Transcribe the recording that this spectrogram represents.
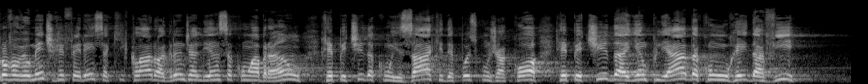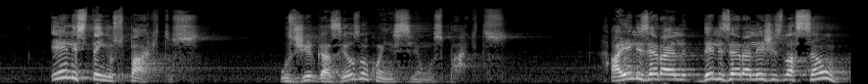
Provavelmente referência aqui, claro, à grande aliança com Abraão, repetida com Isaac, depois com Jacó, repetida e ampliada com o rei Davi. Eles têm os pactos. Os girgazeus não conheciam os pactos. A eles era, deles era a legislação,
